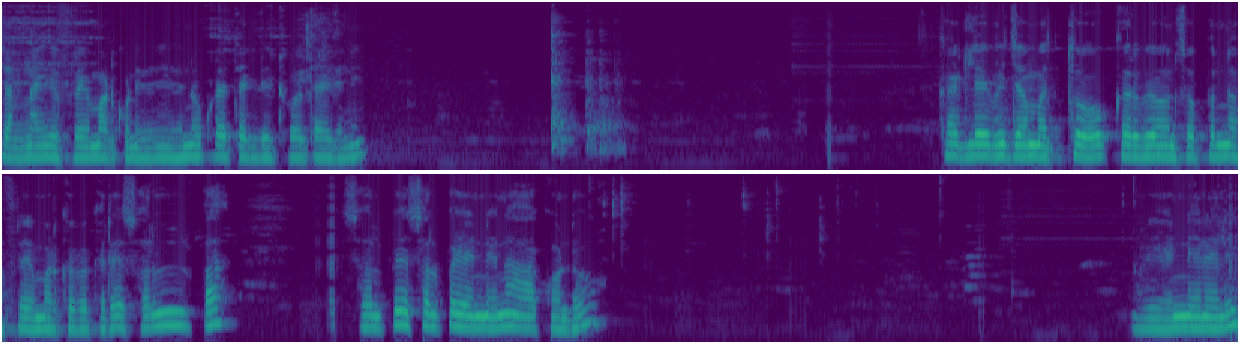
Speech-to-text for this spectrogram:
ಚೆನ್ನಾಗಿ ಫ್ರೈ ಮಾಡ್ಕೊಂಡಿದ್ದೀನಿ. ಇದನ್ನು ಕೂಡ ತೆಗೆದಿಟ್ಕೊಳ್ತಾ ಇದ್ದೀನಿ. ಕಡಲೆ ಬೀಜ ಮತ್ತು ಕರಿಬೇವಿನ ಸೊಪ್ಪನ್ನು ಫ್ರೈ ಮಾಡ್ಕೋಬೇಕಾದ್ರೆ ಸ್ವಲ್ಪ ಸ್ವಲ್ಪ ಸ್ವಲ್ಪ ಎಣ್ಣೆನ ಹಾಕ್ಕೊಂಡು ಎಣ್ಣೆಯಲ್ಲಿ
